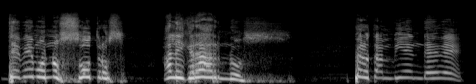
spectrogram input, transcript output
debemos nosotros alegrarnos, pero también debe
